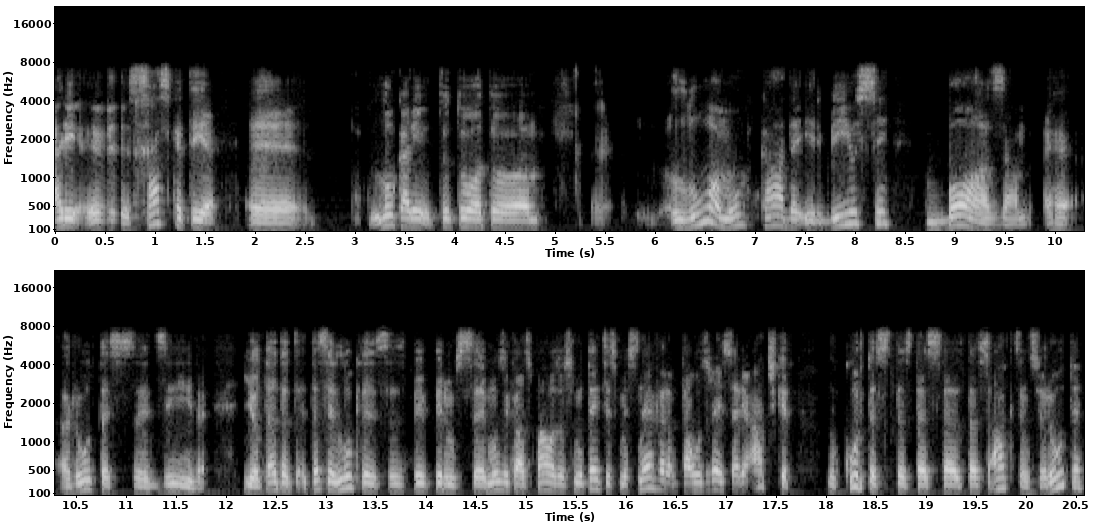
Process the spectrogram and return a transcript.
arī e, saskatīja, e, lūk, arī to, to, to lomu, kāda ir bijusi Bozam, eh, Rūtas eh, dzīve. Jo tātad tas ir, lūk, tas pirms eh, muzikālas pauzes man teicis, mēs nevaram tā uzreiz arī atšķirt, nu, kur tas, tas, tas, tas, tas akcents ir Rūte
